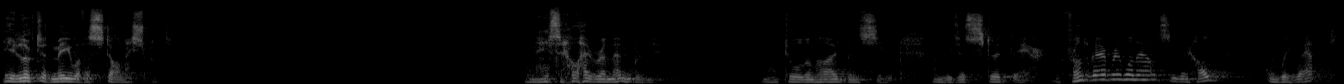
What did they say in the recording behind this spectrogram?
He looked at me with astonishment. And he said, Oh, I remember you. And I told him how I'd been saved. And we just stood there in front of everyone else and we hugged and we wept.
